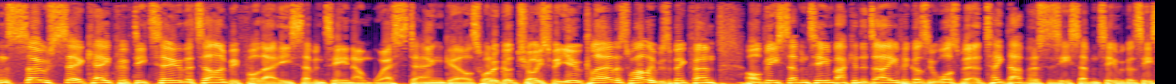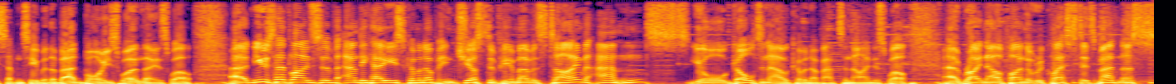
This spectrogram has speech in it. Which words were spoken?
and So Sick, 8.52, the time before that, E17 and West End Girls. What a good choice for you, Claire, as well, who was a big fan of E17 back in the day because it was, uh, take that versus E17 because E17 were the bad boys, weren't they, as well? Uh, news headlines of Andy Hayes coming up in just a few moments' time and your golden hour coming up after nine as well. Uh, right now, final request, it's Madness.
